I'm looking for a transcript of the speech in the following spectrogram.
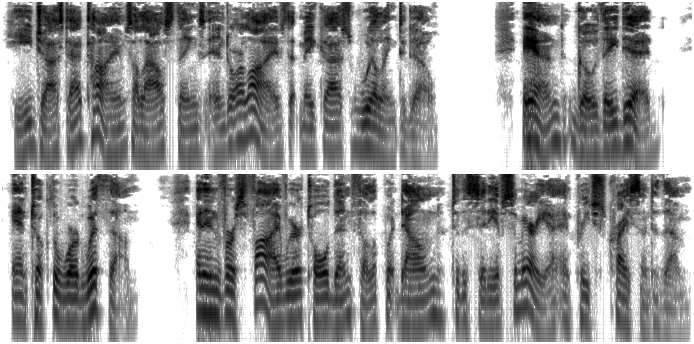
He just at times allows things into our lives that make us willing to go. And go they did, and took the word with them. And in verse 5 we are told then Philip went down to the city of Samaria and preached Christ unto them.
